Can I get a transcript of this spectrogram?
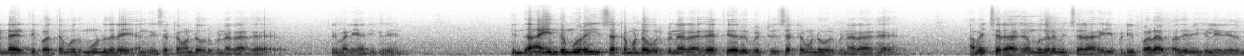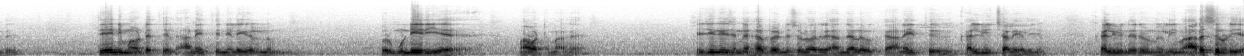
ரெண்டாயிரத்தி பத்தொன்பது மூன்று தடவை அங்கு சட்டமன்ற உறுப்பினராக பணியாற்றுகிறேன். இந்த ஐந்து முறை சட்டமன்ற உறுப்பினராக தேர்வு பெற்று சட்டமன்ற உறுப்பினராக அமைச்சராக முதலமைச்சராக இப்படி பல பதவிகளில் இருந்து தேனி மாவட்டத்தில் அனைத்து நிலைகளிலும் ஒரு முன்னேறிய மாவட்டமாக எஜுகேஷன் ஹப் என்று சொல்வார்கள். அந்த அளவுக்கு அனைத்து கல்வி சாலைகளையும் கல்வி நிறுவனங்களையும் அரசினுடைய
